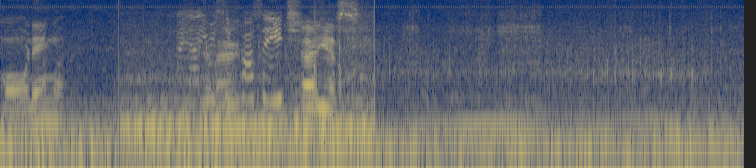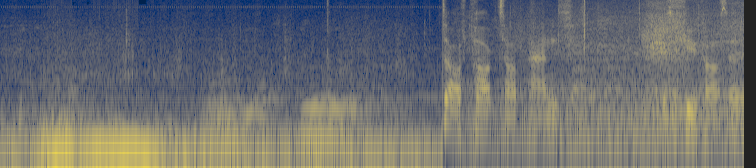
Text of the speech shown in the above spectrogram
Morning. Hey, are you Hello. Mr. Passage? Uh, yes. So I've parked up and there's a few cars here.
